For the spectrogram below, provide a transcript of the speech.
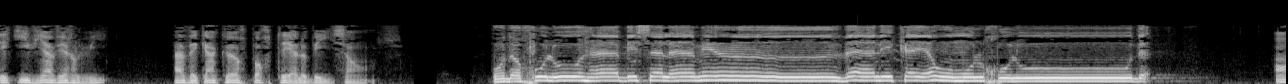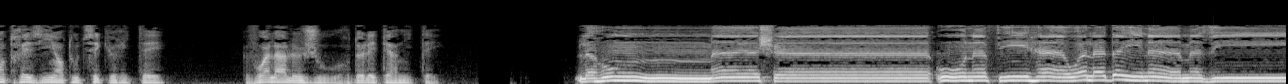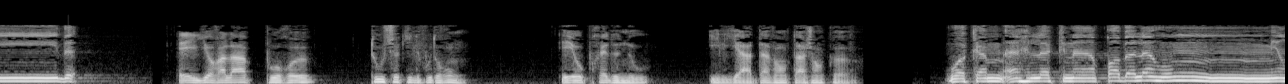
et qui vient vers lui, avec un cœur porté à l'obéissance. ادخلوها بسلام ذلك يوم الخلود Entrez-y en toute sécurité. Voilà le jour de l'éternité. لهم ما يشاءون فيها ولدينا مزيد Et il y aura là pour eux tout ce qu'ils voudront. Et auprès de nous, il y a davantage encore. وكم أهلكنا قبلهم من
